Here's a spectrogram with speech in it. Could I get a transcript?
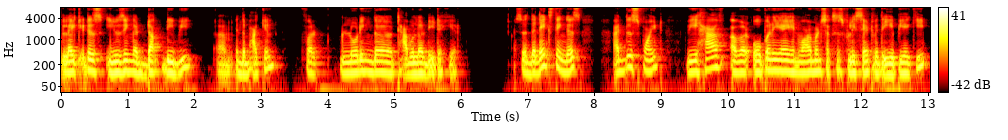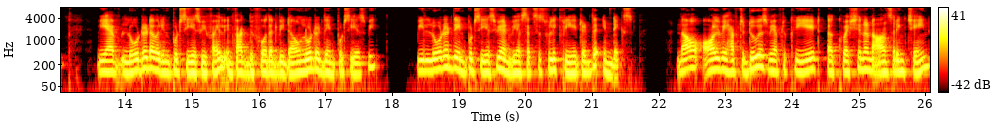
like it is using a DuckDB um, in the backend for loading the tabular data here. So the next thing is at this point, we have our OpenAI environment successfully set with the API key. We have loaded our input CSV file. In fact, before that, we downloaded the input CSV. We loaded the input CSV and we have successfully created the index. Now all we have to do is we have to create a question and answering chain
